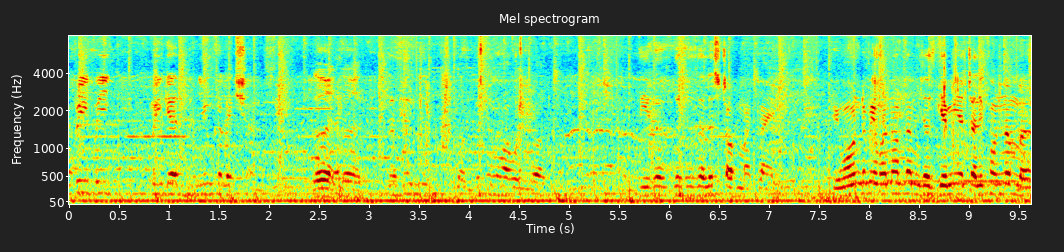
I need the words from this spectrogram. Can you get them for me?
Every week we get the new collections. Good, good. This is look, this is how it works. These are, this is a list of my clients. If you want to be one of them, just give me a telephone number.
